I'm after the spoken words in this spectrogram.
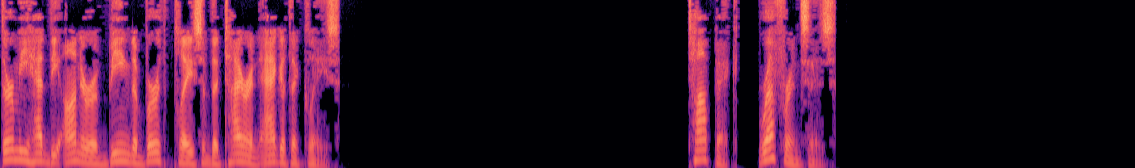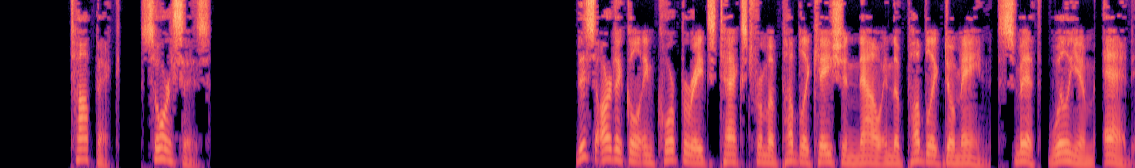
Thermae had the honour of being the birthplace of the tyrant Agathocles. References Sources This article incorporates text from a publication now in the public domain, Smith, William, ed.,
